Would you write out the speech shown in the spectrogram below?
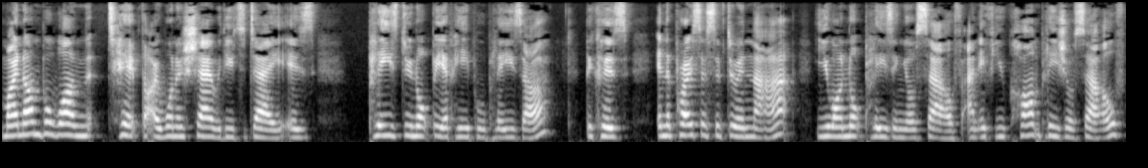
my number one tip that I want to share with you today is please do not be a people pleaser because in the process of doing that, you are not pleasing yourself. And if you can't please yourself,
